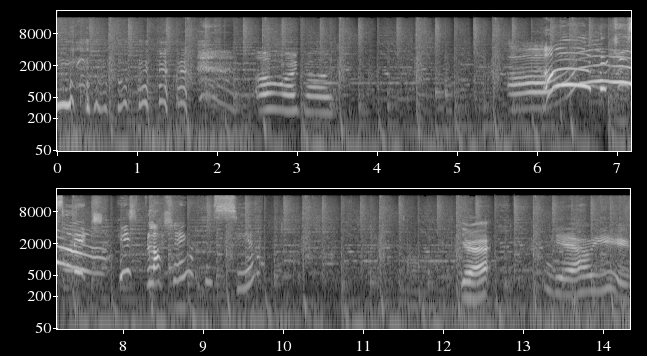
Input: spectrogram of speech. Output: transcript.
Oh my god. Oh, look, he's, lit- he's blushing. I can see it. You alright? Yeah, how are you?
